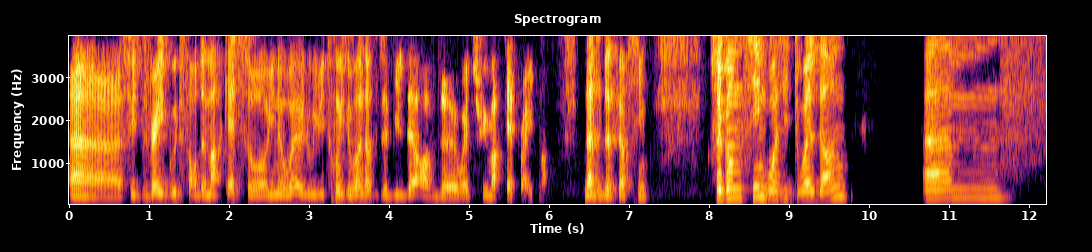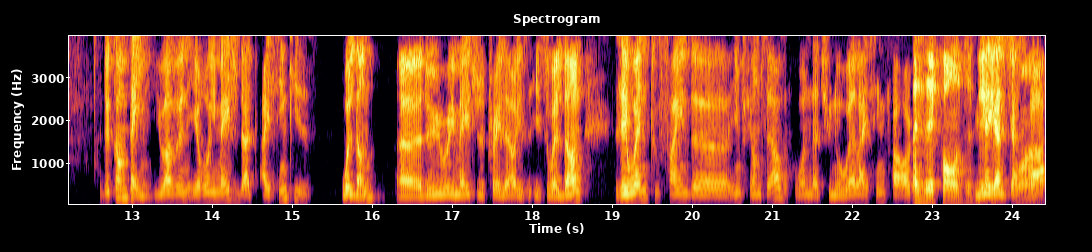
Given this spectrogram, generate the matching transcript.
Uh, so it's very good for the market. So in a way, Louis Vuitton is one of the builder of the Web3 market right now. That's the first thing. Second thing, was it well done? Um, the campaign. You have an hero image that I think is well done. Uh, the hero image, the trailer is, is well done they went to find uh, influencers, one that you know well, I think, Farokh. And they found the biggest Megan one.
